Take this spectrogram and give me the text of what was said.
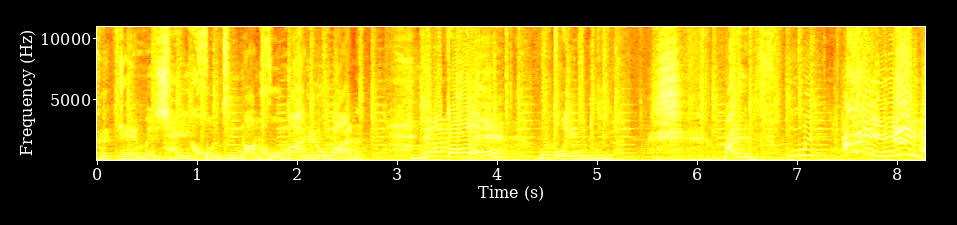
ถ้าแกไม่ใช่คนที่นอนโคม่าที่โรงพยาบาลน่ะอย่ามาตอแหลว่าตัวเองเป็นเหยื่อไปไม่ไปไป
